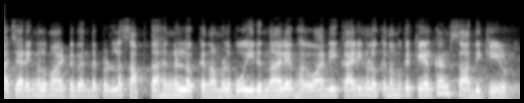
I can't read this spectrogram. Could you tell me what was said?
ആചാരങ്ങളുമായിട്ട് ബന്ധപ്പെട്ടുള്ള സപ്താഹങ്ങളിലൊക്കെ നമ്മൾ പോയി ഇരുന്നാലേ ഭഗവാന്റെ ഈ കാര്യങ്ങളൊക്കെ നമുക്ക് കേൾക്കാൻ സാധിക്കുകയുള്ളൂ.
